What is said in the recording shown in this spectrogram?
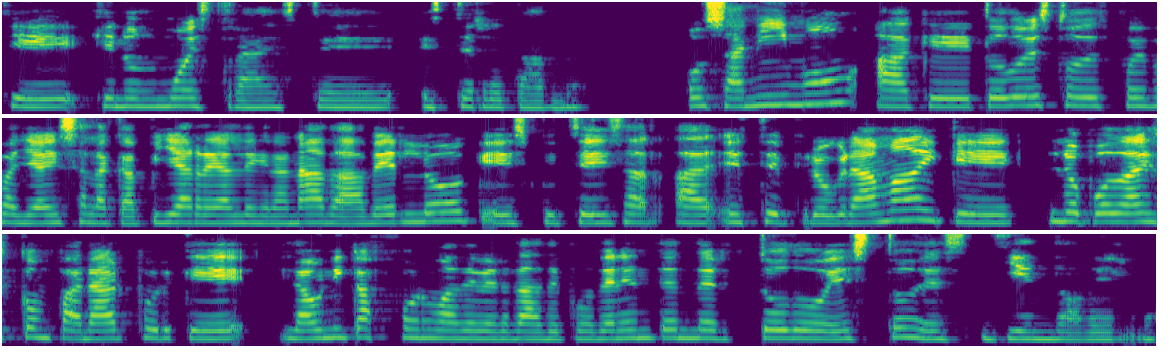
que, nos muestra este, este retablo. Os animo a que todo esto después vayáis a la Capilla Real de Granada a verlo, que escuchéis a, este programa y que lo podáis comparar porque la única forma de verdad de poder entender todo esto es yendo a verlo.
